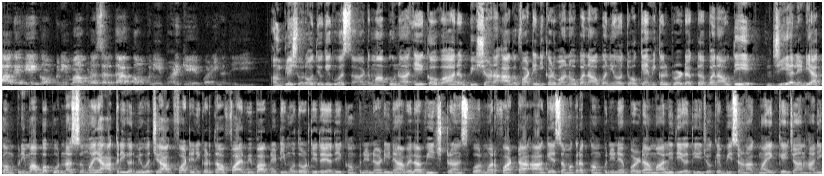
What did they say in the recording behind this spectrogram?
આગ એ કંપનીમાં પ્રસરતા કંપની ભડકે પડી હતી. અંકલેશ્વર ઔદ્યોગિક વસાહતમાં પુનઃ એકવાર ભીષણ આગ ફાટી નીકળવાનો બનાવ બન્યો હતો. કેમિકલ પ્રોડક્ટ બનાવતી જીએલ ઇન્ડિયા કંપનીમાં બપોરના સમયે આકરી ગરમી વચ્ચે આગ ફાટી નીકળતા ફાયર વિભાગની ટીમો દોડતી થઈ હતી. કંપનીને અડીને આવેલા વીજ ટ્રાન્સફોર્મર ફાટા આગે સમગ્ર કંપનીને ભરડામાં લીધી હતી. જો કે ભીષણ આગમાં એકેય જાનહાનિ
